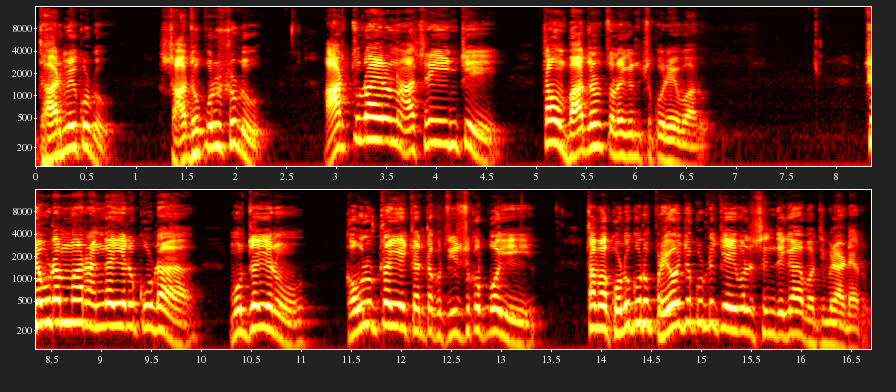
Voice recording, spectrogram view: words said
ధార్మికుడు. సాధుపురుషుడు ఆర్తురాయలను ఆశ్రయించి తమ బాధను తొలగించుకునేవారు. చెవుడమ్మ రంగయ్యలు కూడా ముద్దయ్యను కౌలుట్లయ్యే చెంతకు తీసుకుపోయి తమ కొడుకును ప్రయోజకుడిని చేయవలసిందిగా బతిమిలాడారు.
